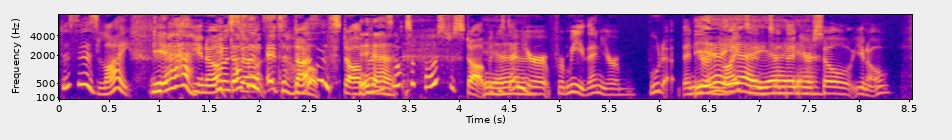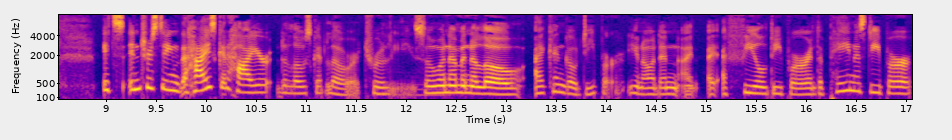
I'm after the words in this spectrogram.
this is life. Yeah, you know, it doesn't so it stop. doesn't stop, and it's not supposed to stop because then you're for me, then you're Buddha, then you're Yeah, yeah, enlightened, yeah, and then yeah. you're so you know it's interesting. The highs get higher, the lows get lower, truly. So when I'm in a low, I can go deeper, you know, then I, I, feel deeper and the pain is deeper,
